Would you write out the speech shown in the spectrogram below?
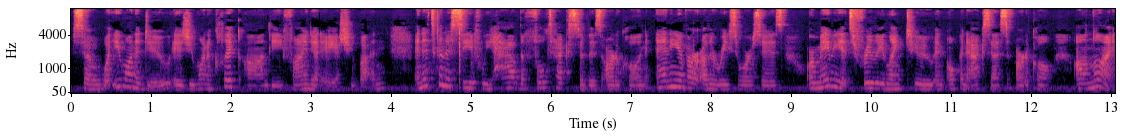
So what you want to do is you want to click on the Find at ASU button and it's going to see if we have the full text of this article in any of our other resources or maybe it's freely linked to an open access article online.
